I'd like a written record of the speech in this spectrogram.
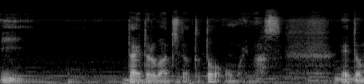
いいタイトルマッチだったと思います。えっ、と、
